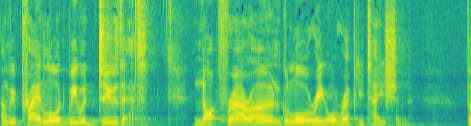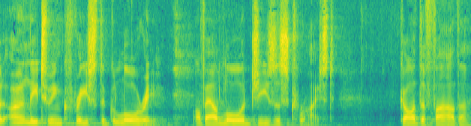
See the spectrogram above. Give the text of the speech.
And we pray, Lord, we would do that, not for our own glory or reputation, but only to increase the glory of our Lord Jesus Christ, God the Father,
